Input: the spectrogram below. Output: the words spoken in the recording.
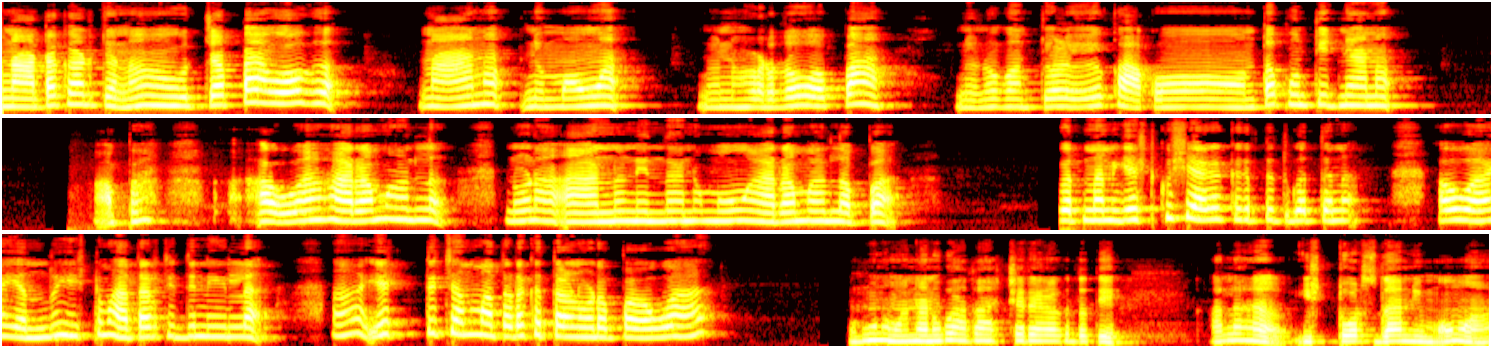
ನಾಟಕ ಆಡ್ತೇನೆ ಹುಚ್ಚಪ್ಪ ಹೋಗು. ನಾನು ನಿಮ್ಮವ್ವ ನೀನು ಹೊಡೆದವಪ್ಪ ನಿನಗಂತೇಳಿ ಅಂತ ಕುಂತಿದ್ ನಾನು. ಅಪ್ಪ ಅವ್ವ ಆರಾಮಲ್ಲ ನೋಡ ಅಣ್ಣನಿಂದ ನಮ್ಮವ್ವ ಆರಾಮಲ್ಲಪ್ಪ ಇವತ್ತು ನನಗೆ ಎಷ್ಟು ಖುಷಿ ಆಗಕತ್ತದ ಗೊತ್ತನ? ಅವ್ವ ಎಂದೂ ಇಷ್ಟು ಮಾತಾಡ್ತಿದ್ದೀನಿ ಇಲ್ಲ. ಎಷ್ಟು ಚಂದ ಮಾತಾಡಕತ್ತಾಳ ನೋಡಪ್ಪ ಅವ್ವ. ಹ್ಞೂ ನನಗೂ ಅದು ಆಶ್ಚರ್ಯ ಆಗತತಿ ಅಲ್ಲ ಇಷ್ಟು ವರ್ಷದ ನಿಮ್ಮವ್ವ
